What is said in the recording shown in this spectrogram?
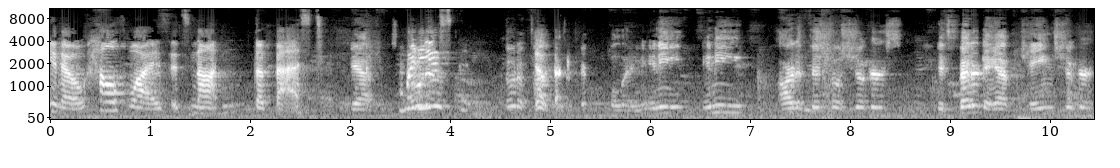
you know, health wise, it's not the best. Yeah. What do you? soda pop is terrible, and any any artificial sugars. It's better to have cane sugar,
